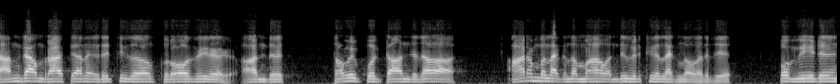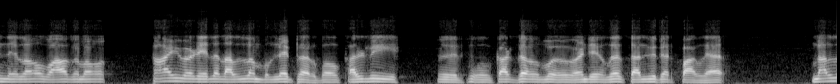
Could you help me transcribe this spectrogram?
நான்காம் ராசியான ரிச்சிகம் குரோதி ஆண்டு தமிழ் புத்தாண்டு தான் ஆரம்ப லக்னமாக வந்து விருச்சிக லக்னம் வருது. இப்போ வீடு நிலம் வாகனம் தாய் வழியில் நல்ல முன்னேற்றம் இருக்கும். கல்வி கற்க வேண்டியவங்க கல்வி கற்பாங்க. நல்ல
